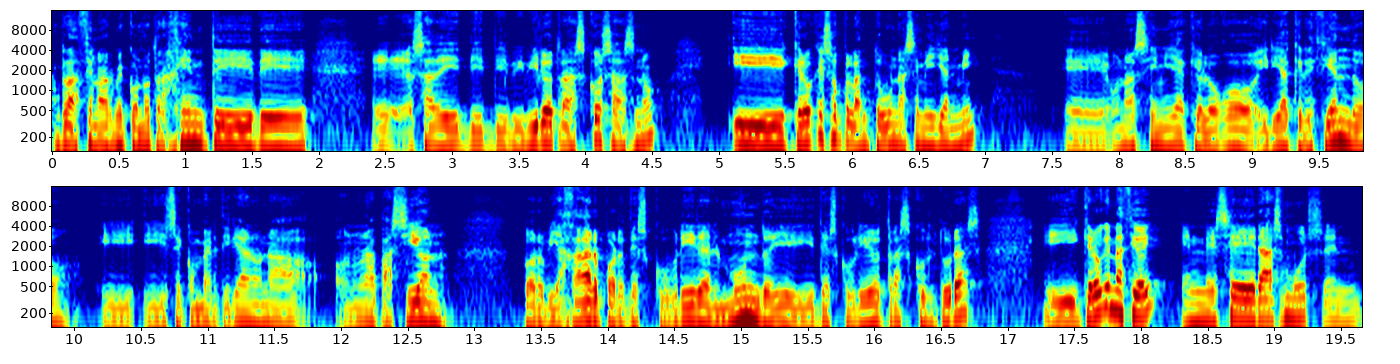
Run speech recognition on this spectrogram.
relacionarme con otra gente, de, eh, o sea, de, vivir otras cosas, ¿no? Y creo que eso plantó una semilla en mí, eh, una semilla que luego iría creciendo y, se convertiría en una, en una pasión por viajar, por descubrir el mundo y, descubrir otras culturas. Y creo que nació ahí, en ese Erasmus, en,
